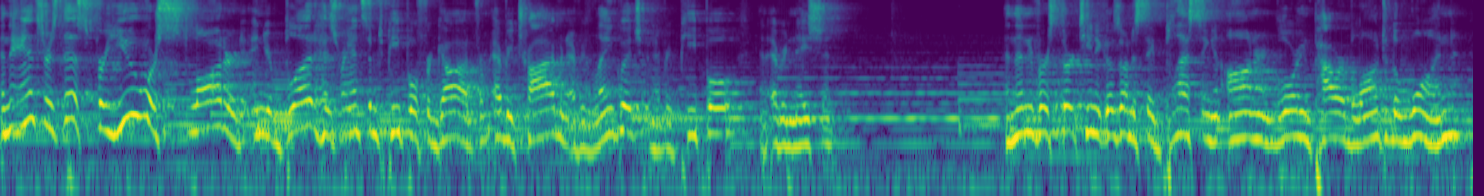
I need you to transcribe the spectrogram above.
And the answer is this For you were slaughtered, and your blood has ransomed people for God from every tribe and every language and every people and every nation. And then in verse 13, it goes on to say, Blessing and honor and glory and power belong to the one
